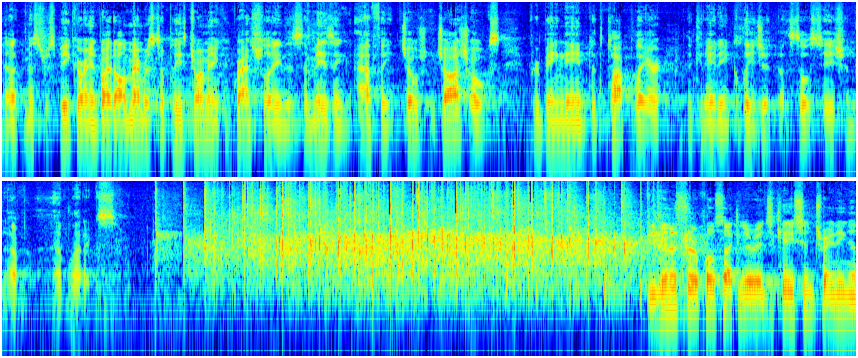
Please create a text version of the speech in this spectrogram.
Uh, Mr. Speaker, I invite all members to please join me in congratulating this amazing athlete, Josh Oakes, for being named to the top player of the Canadian Collegiate Association of Athletics. The Minister of Post-Secondary Education, Training and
